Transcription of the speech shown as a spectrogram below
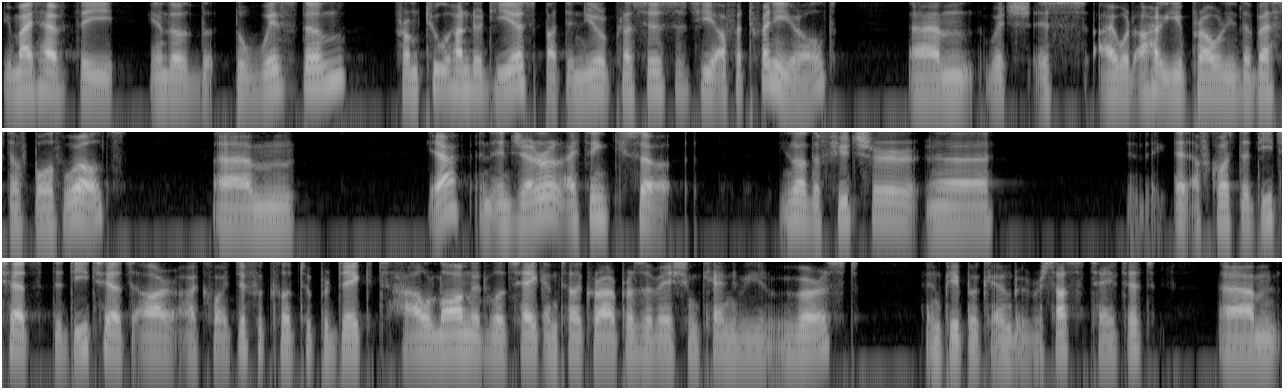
you might have the, you know, the, the wisdom from 200 years, but the neuroplasticity of a 20 year old, um, which is, I would argue, probably the best of both worlds. Um, yeah, and in general, I think so. You know, the future. Uh, of course the details the details are, are quite difficult to predict how long it will take until cryopreservation can be reversed and people can be resuscitated um,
